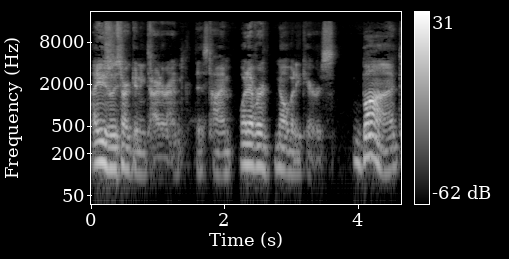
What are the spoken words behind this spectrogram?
I usually start getting tired around this time. Whatever, nobody cares. But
